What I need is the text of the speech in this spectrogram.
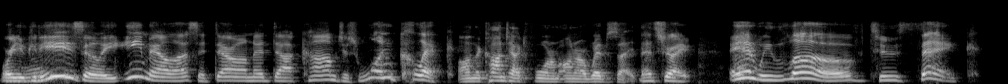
Or you could mm-hmm. easily email us at darylned.com. Just one click. On the contact form on our website. That's right. And we love to thank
